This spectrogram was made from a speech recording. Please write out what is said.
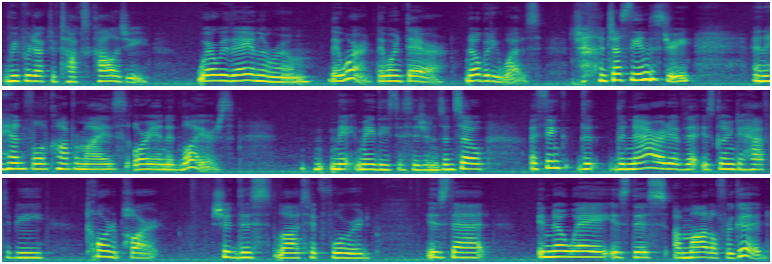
reproductive toxicology? Where were they in the room? They weren't. They weren't there. Nobody was. Just the industry and a handful of compromise-oriented lawyers made these decisions. And so I think the, the narrative that is going to have to be torn apart should this law tip forward is that in no way is this a model for good.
